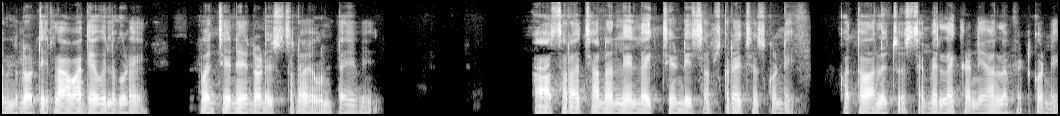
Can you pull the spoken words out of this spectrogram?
అందులోటి లావాదేవీలు కూడా మంచిగానే నడుస్తూనే ఉంటాయి. ఇవి ఆసరా ఛానల్ని లైక్ చేయండి సబ్స్క్రైబ్ చేసుకోండి. కొత్త వాళ్ళు చూస్తే బెల్ ఐకాన్ని ఆన్లో పెట్టుకోండి.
